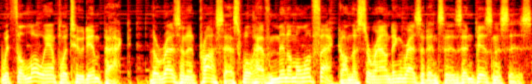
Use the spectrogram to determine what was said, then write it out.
With the low amplitude impact, the resonant process will have minimal effect on the surrounding residences and businesses.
